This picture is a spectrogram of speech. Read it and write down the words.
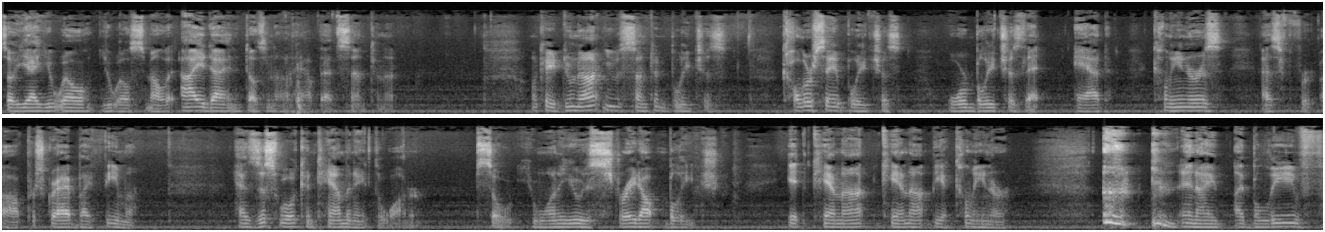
So yeah, you will you will smell it. Iodine does not have that scent in it. Okay, do not use scented bleaches, color safe bleaches, or bleaches that add cleaners as for, uh, prescribed by FEMA, as this will contaminate the water. So you want to use straight up bleach. It cannot cannot be a cleaner. and I I believe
